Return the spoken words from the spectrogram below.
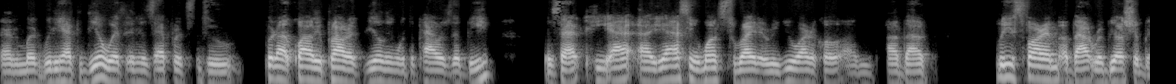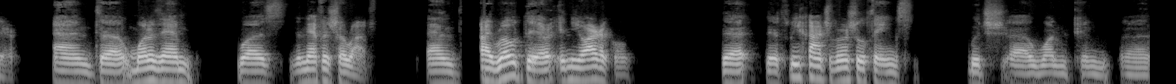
and what, what he had to deal with in his efforts to put out quality product dealing with the powers that be is that he, uh, he asked me once to write a review article um, about three him about Rabbi Yoshe And uh, one of them was the Nefesh Harav. And I wrote there in the article that there are three controversial things which uh, one can uh,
